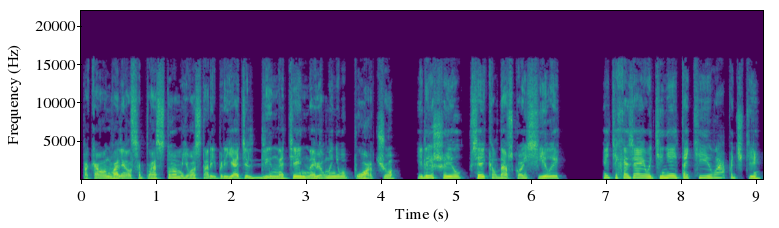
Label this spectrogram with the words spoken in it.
Пока он валялся пластом, его старый приятель Длиннотень навел на него порчу и лишил всей колдовской силы. Эти хозяева теней такие лапочки.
